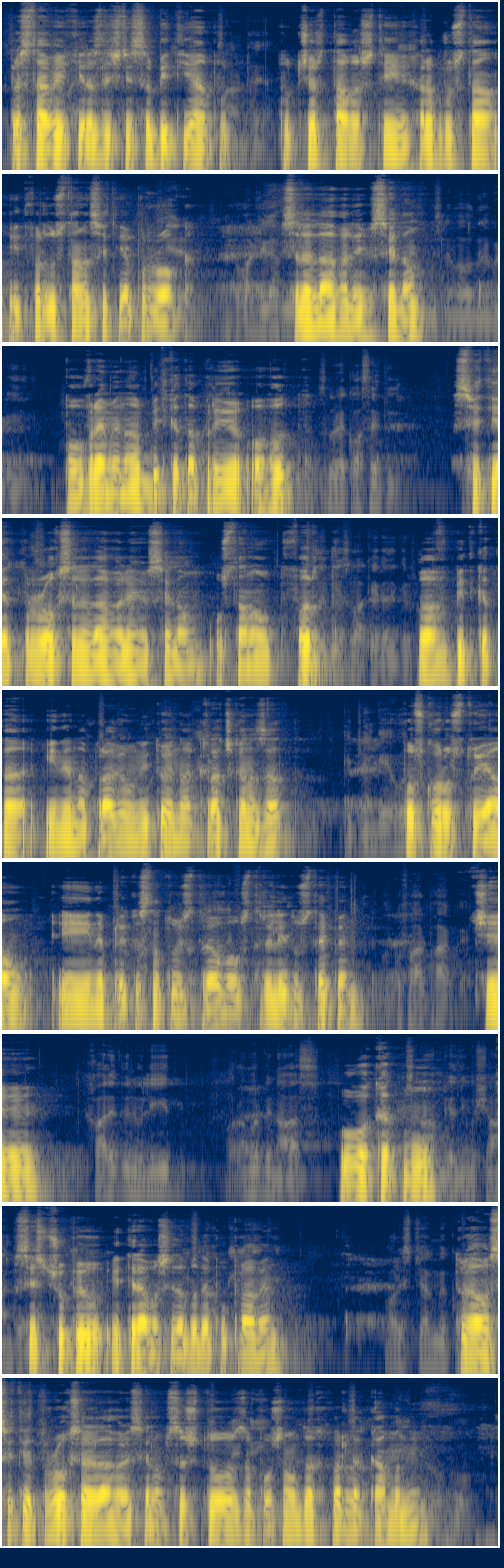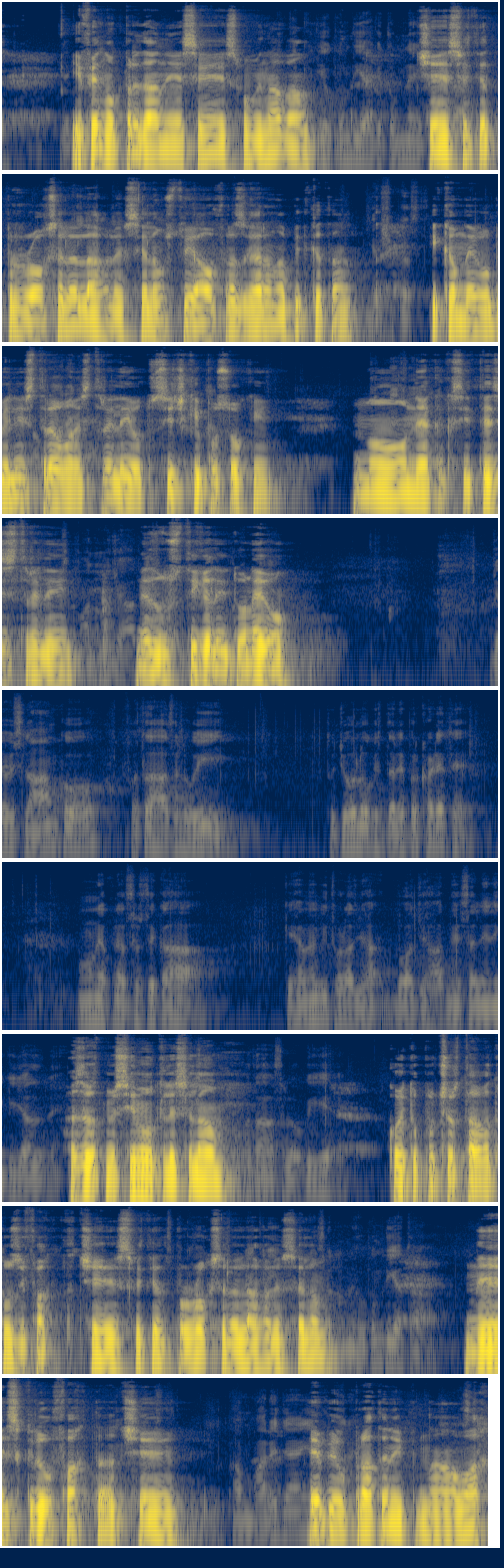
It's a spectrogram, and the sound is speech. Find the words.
представяйки различни събития, подчертаващи храбростта и твърдостта на светия пророк Салам по време на битката при Охот, светият пророк Салам останал твърд в битката и не направил нито една крачка назад, по-скоро стоял и непрекъснато изстрелвал стрели до степен, че лъкът му се щупил и трябваше да бъде поправен. Тогава светият пророк Салалаху също започнал да хвърля камъни и в едно предание се споменава, че светият пророк Селам стоял в разгара на битката и към него били изстрелвани стрели от всички посоки, но някак си тези стрели не достигали до него. Хазрат Мисима от Леселам който подчертава този факт, че светият пророк Салалаху Селам не е скрил факта, че е бил пратеник на Аллах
